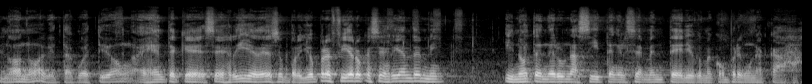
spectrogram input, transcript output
No, no, es que esta cuestión, hay gente que se ríe de eso, pero yo prefiero que se rían de mí y no tener una cita en el cementerio que me compren una caja.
